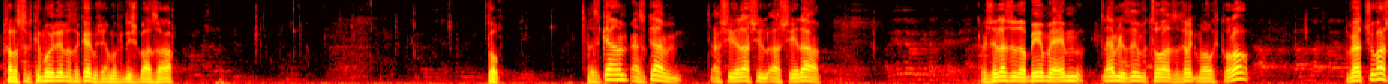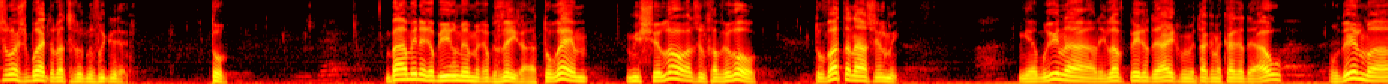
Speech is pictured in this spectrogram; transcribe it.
אפשר לעשות כמו הלל הזקן שהיה מקדיש באזהרה. טוב, אז כאן, אז כאן, השאלה של, השאלה, השאלה של רבים הם לזה בצורה, זה חלק מהמערכת או לא? והתשובה שלו יש ברייתו, לא צריך להיות מפריק מדי. בא מיני רבי ירמיה מרב זירא, התורם משלו, אז של חברו, טובת הנאה של מי? מאמרינא נלאו פרא דאייך ומתקנא קרא דאהו, ודילמה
